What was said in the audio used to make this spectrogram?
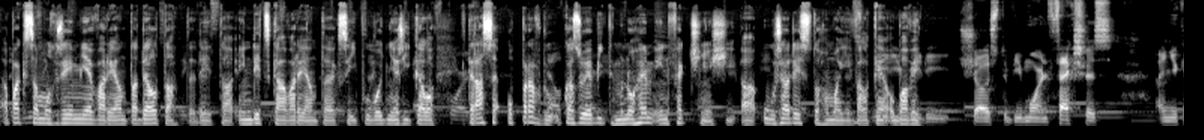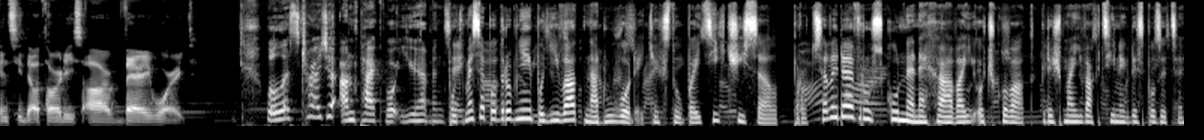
A pak samozřejmě varianta Delta, tedy ta indická varianta, jak se jí původně říkalo, která se opravdu ukazuje být mnohem infekčnější a úřady z toho mají velké obavy. Pojďme se podrobněji podívat na důvody těch stoupajících čísel. Proč se lidé v Rusku nenechávají očkovat, když mají vakcíny k dispozici?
